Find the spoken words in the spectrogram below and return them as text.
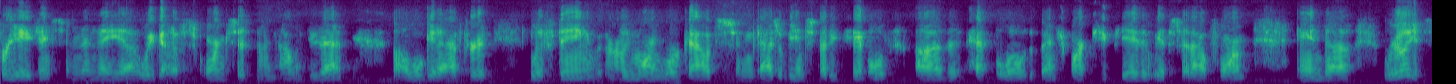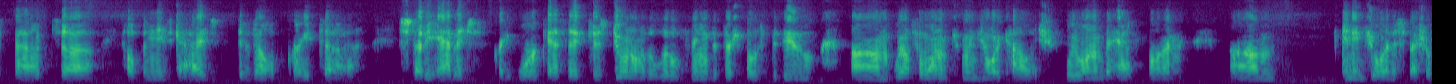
free agents, and then they uh, we've got a scoring system and how we do that. Uh, we'll get after it, lifting with early morning workouts, and guys will be in study tables uh, that have below the benchmark GPA that we have set out for them. And uh, really, it's about uh, helping these guys develop great uh, study habits, great work ethic, just doing all the little things that they're supposed to do. Um, we also want them to enjoy college. We want them to have fun. Um, and enjoy the special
